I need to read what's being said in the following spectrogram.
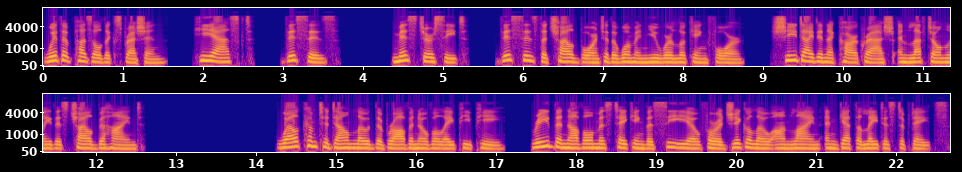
With a puzzled expression, he asked, This is Mr. Seat. This is the child born to the woman you were looking for. She died in a car crash and left only this child behind. Welcome to download the Brava Novel app. Read the novel Mistaking the CEO for a Gigolo online and get the latest updates.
